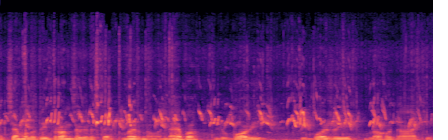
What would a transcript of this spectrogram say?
Оце молодий бронзовий росте. Мирного неба, любові і Божої благодаті.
